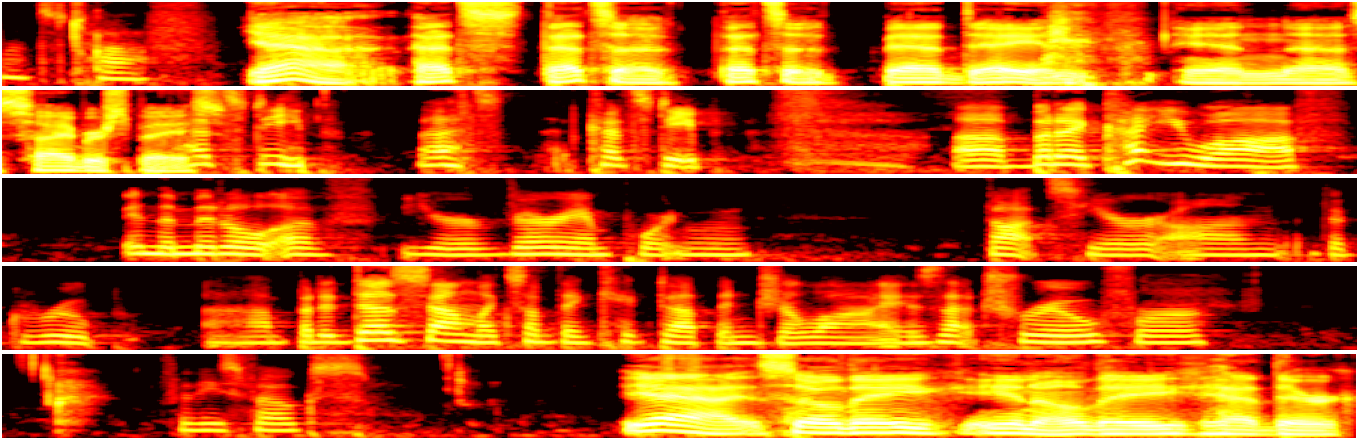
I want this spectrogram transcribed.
That's tough. Yeah, that's that's a that's a bad day in in uh, cyberspace. That's deep. That's that cuts deep. Uh, but I cut you off in the middle of your very important thoughts here on the group. Uh, but it does sound like something kicked up in July. Is that true for for these folks? Yeah, so they, you know, they had their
